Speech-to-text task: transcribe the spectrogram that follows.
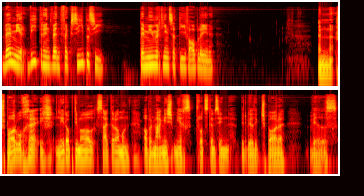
Wenn wir weiterhin flexibel sein wollen, dann müssen wir die Initiative ablehnen. Eine Sparwoche ist nicht optimal, sagt der Ramon, aber manchmal macht es trotzdem Sinn, bei der Bildung zu sparen, weil es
